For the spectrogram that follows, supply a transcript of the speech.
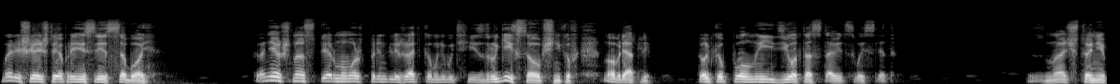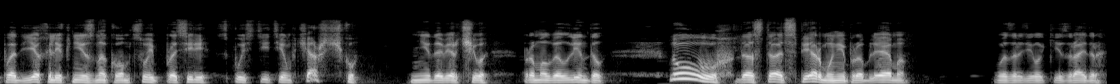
Мы решили, что ее принесли с собой. Конечно, сперма может принадлежать кому-нибудь из других сообщников, но вряд ли. Только полный идиот оставит свой след. Значит, они подъехали к незнакомцу и просили спустить им в чашечку? Недоверчиво промолвил Линдл. Ну, достать сперму не проблема, — возразила Киз Райдер.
